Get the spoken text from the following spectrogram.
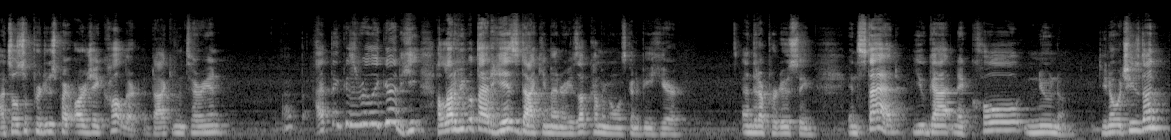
Uh, it's also produced by R.J. Cutler, a documentarian. I, I think is really good. He a lot of people thought his documentary, his upcoming one, was going to be here. Ended up producing. Instead, you got Nicole Newnham. Do you know what she's done?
